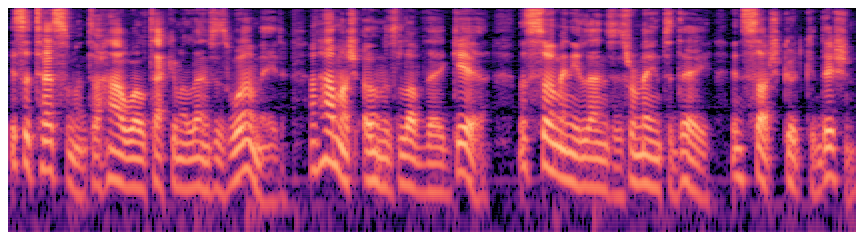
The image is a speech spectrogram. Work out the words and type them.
It's a testament to how well Takumar lenses were made, and how much owners love their gear, that so many lenses remain today in such good condition.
